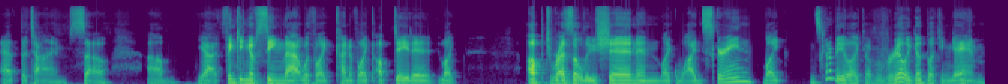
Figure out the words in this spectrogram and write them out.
at the time so um yeah thinking of seeing that with like kind of like updated like upped resolution and like widescreen like it's gonna be like a really good looking game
